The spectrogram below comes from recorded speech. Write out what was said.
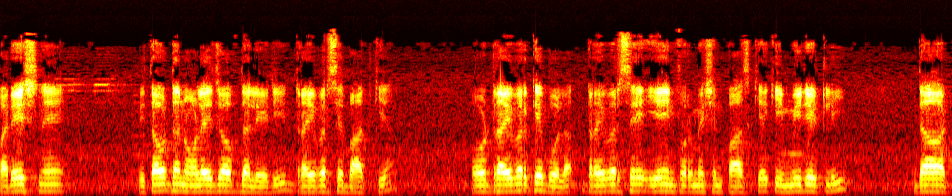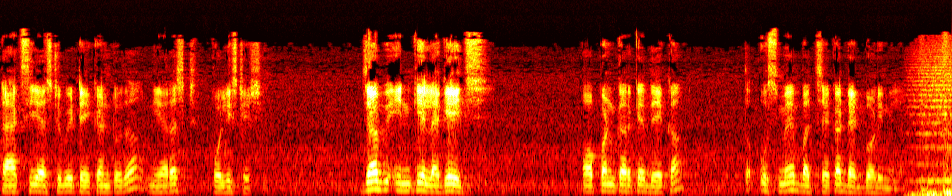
Paresh ने without the knowledge of the lady driver से बात किया। और ड्राइवर के बोला ड्राइवर से ये इन्फॉर्मेशन पास किया कि immediately the taxi has to be taken to the nearest police station जब इनके लगेज ओपन करके देखा तो उसमें बच्चे का डेड बॉडी मिला।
